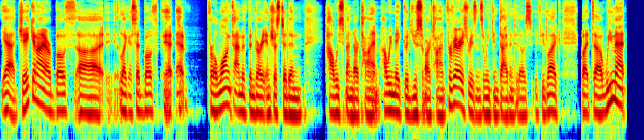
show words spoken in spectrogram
Yeah, Jake and I are both, uh, like I said, both have, for a long time have been very interested in how we spend our time, how we make good use of our time for various reasons. And we can dive into those if you'd like. But uh, we met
